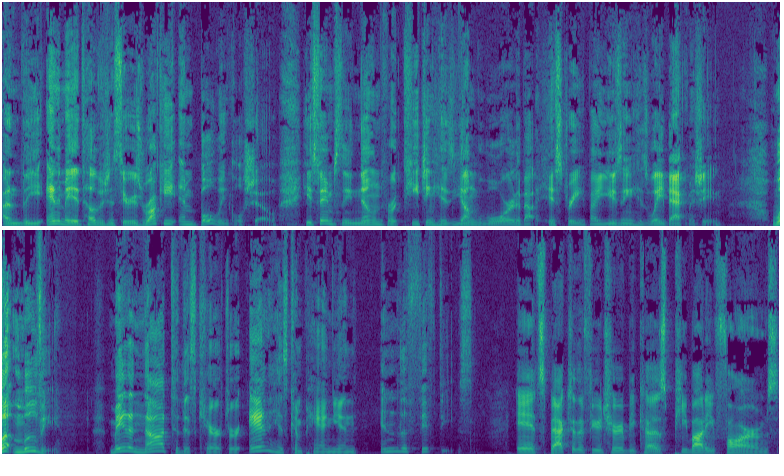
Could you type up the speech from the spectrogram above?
on the animated television series Rocky and Bullwinkle Show. He's famously known for teaching his young ward about history by using his Wayback Machine. What movie made a nod to this character and his companion in the 50s? It's Back to the Future because Peabody Farms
